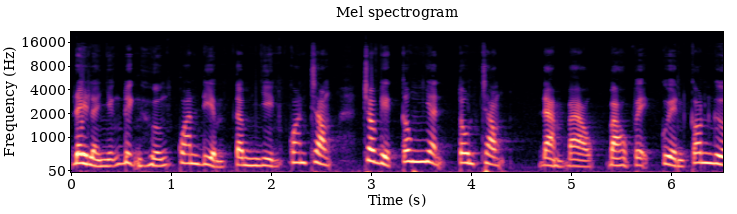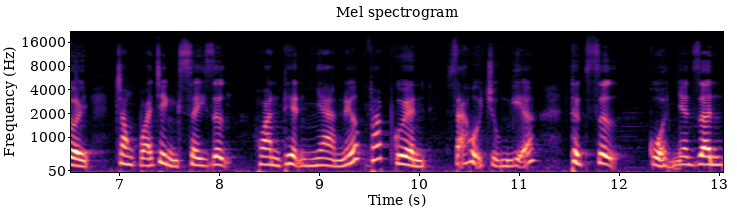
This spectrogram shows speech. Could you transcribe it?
Đây là những định hướng quan điểm tầm nhìn quan trọng cho việc công nhận tôn trọng, đảm bảo, bảo vệ quyền con người trong quá trình xây dựng, hoàn thiện nhà nước pháp quyền, xã hội chủ nghĩa thực sự của nhân dân,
